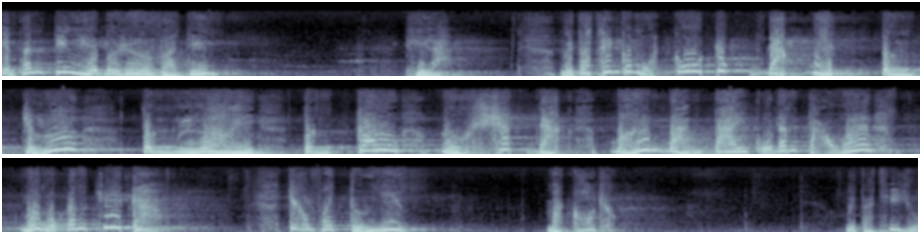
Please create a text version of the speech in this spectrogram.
Kinh Thánh tiếng Hebrew và tiếng Hy Lạp. Người ta thấy có một cấu trúc đặc biệt từng chữ, từng lời, từng câu được sắp đặt bởi bàn tay của đấng tạo hóa bởi một đấng trí cao. Chứ không phải tự nhiên mà có được. Người ta thí dụ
